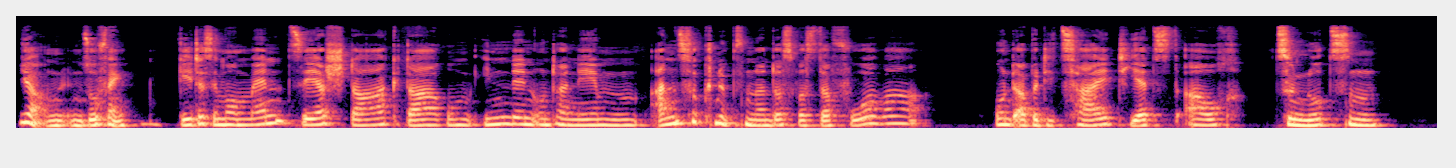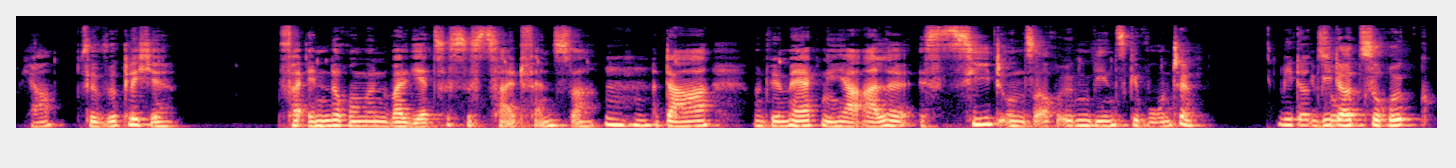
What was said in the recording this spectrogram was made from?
Ja, und insofern geht es im Moment sehr stark darum, in den Unternehmen anzuknüpfen an das, was davor war und aber die Zeit jetzt auch zu nutzen, ja, für wirkliche Veränderungen, weil jetzt ist das Zeitfenster mhm. da und wir merken ja alle, es zieht uns auch irgendwie ins Gewohnte wieder zurück, wieder zurück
